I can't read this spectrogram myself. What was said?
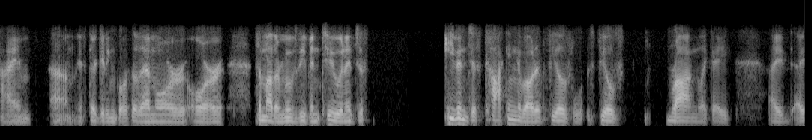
time um, if they're getting both of them or or some other moves even too. And it just even just talking about it feels feels wrong. Like I I I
